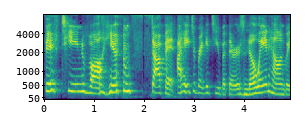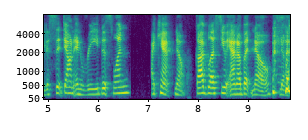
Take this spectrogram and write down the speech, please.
15 volumes. Stop it. I hate to break it to you, but there is no way in hell I'm going to sit down and read this one I can't. No. God bless you, Anna, but no. No.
